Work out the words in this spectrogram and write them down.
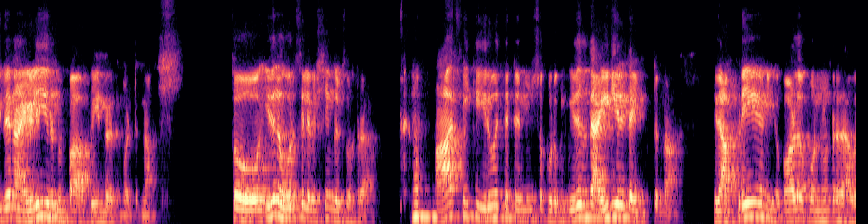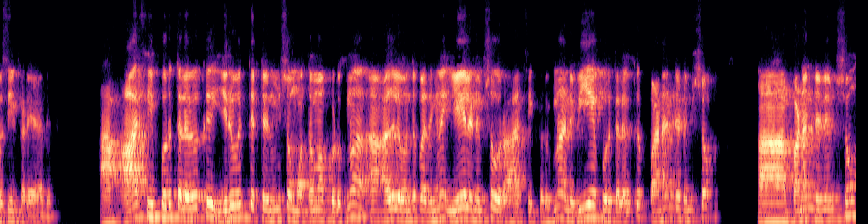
இதை நான் எழுதிடணும்ப்பா அப்படின்றது மட்டும்தான். ஸோ இதுல ஒரு சில விஷயங்கள் சொல்றேன். ஆர்சிக்கு இருபத்தெட்டு நிமிஷம் கொடுக்கும். இது வந்து ஐடியல் டைம் மட்டும்தான். இது அப்படியே நீங்க ஃபாலோ பண்ணுன்றது அவசியம் கிடையாது. ஆர்சி பொறுத்தளவுக்கு இருபத்தெட்டு நிமிஷம் மொத்தமா கொடுக்கணும். அதுல வந்து பாத்தீங்கன்னா ஏழு நிமிஷம் ஒரு ஆர்சி கொடுக்கணும். அண்ட் விஏ பொறுத்தளவுக்கு பன்னெண்டு நிமிஷம் பன்னெண்டு நிமிஷம்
